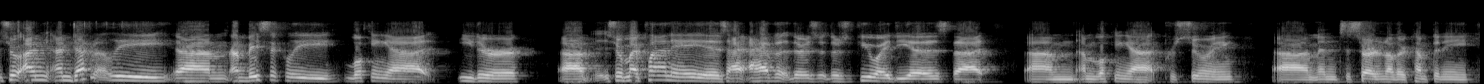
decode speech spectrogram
So I'm I'm definitely um, I'm basically looking at either. Uh, so my plan A is I, I have a, there's a, there's a few ideas that um, I'm looking at pursuing um, and to start another company,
